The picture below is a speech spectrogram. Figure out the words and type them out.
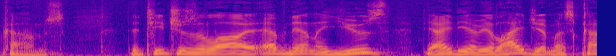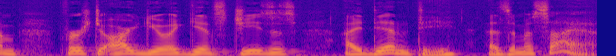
comes. The teachers of the law evidently used the idea of Elijah must come first to argue against Jesus' identity as the Messiah.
